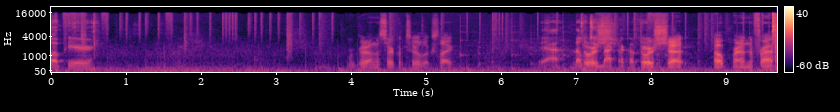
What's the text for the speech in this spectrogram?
up here. We're good on the circle too, it looks like. Yeah, level Doors, two backpack up doors shut. Oh, right in the front.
